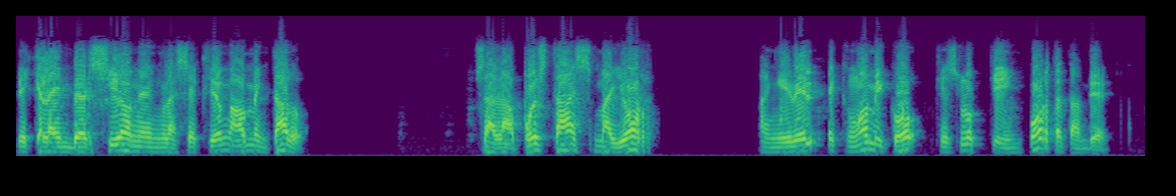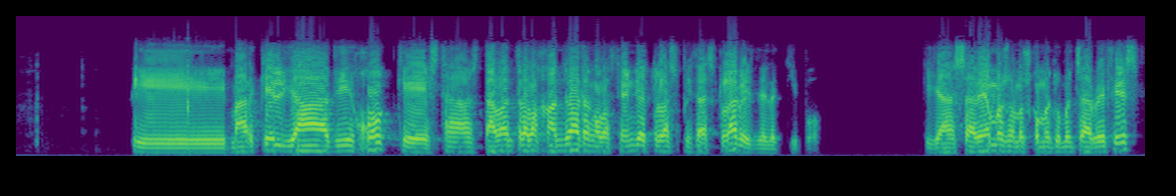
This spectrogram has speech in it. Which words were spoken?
de que la inversión en la sección ha aumentado. O sea, la apuesta es mayor a nivel económico, que es lo que importa también. Y Markel ya dijo que estaban trabajando en la renovación de todas las piezas claves del equipo que ya sabemos, hemos comentado muchas veces,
